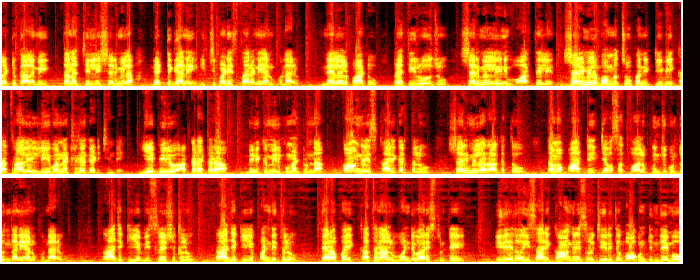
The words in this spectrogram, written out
గట్టు కాలమే తన చెల్లి షర్మిల గట్టిగానే ఇచ్చిపడేస్తారని అనుకున్నారు. నెలల పాటు ప్రతిరోజు షర్మిల లేని వార్తే లేదు. షర్మిల బొమ్మ చూపని టీవీ కథనాలే లేవన్నట్లుగా గడిచింది. ఏపీలో అక్కడక్కడ మినుకు మినుకుమంటున్న కాంగ్రెస్ కార్యకర్తలు షర్మిల రాకతో తమ పార్టీ జవసత్వాలు పుంజుకుంటుందని అనుకున్నారు. రాజకీయ విశ్లేషకులు రాజకీయ పండితులు తెరపై కథనాలు వండి వారిస్తుంటే ఇదేదో ఈసారి కాంగ్రెస్లో చేరితే బాగుంటుందేమో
